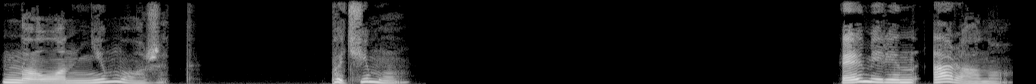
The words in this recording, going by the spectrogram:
Но он не может. Почему? Эмерин Арано.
